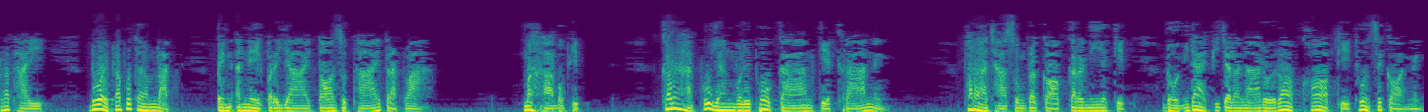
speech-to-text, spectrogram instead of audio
พระไทย ด้วยพระพุทธธรรมหลักเป็นอเนกปริยายตอนสุดท้ายตรัสว่า มหาบพิษครหัสผู้ยังบริโภคกามเกียรติคร้านหนึ่ง พระราชาทรงประกอบกรณียกิจ โดยไม่ได้พิจารณาโดยรอบคอบถี่ถ้วนเสียก่อนหนึ่ง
